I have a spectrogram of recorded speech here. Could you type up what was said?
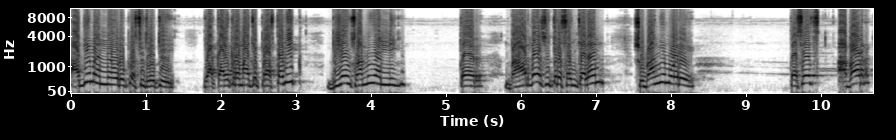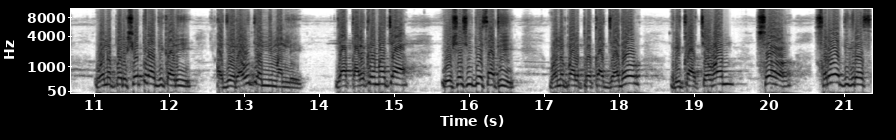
आदी मान्यवर उपस्थित होते. या कार्यक्रमाचे प्रास्ताविक बी एन स्वामी यांनी. तर बहारदार सूत्रसंचालन शुभांगी मोरे. तसेच आभार वन परिक्षेत्र अधिकारी अजय राऊत यांनी मानले. या कार्यक्रमाच्या यशस्वीतेसाठी वनपाल प्रकाश जाधव रीता चव्हाण सह सर्व दिग्रस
